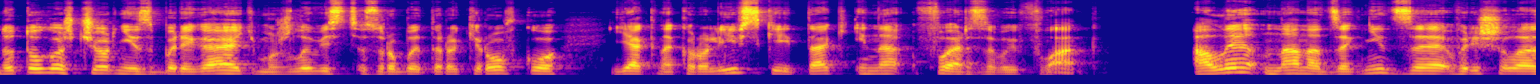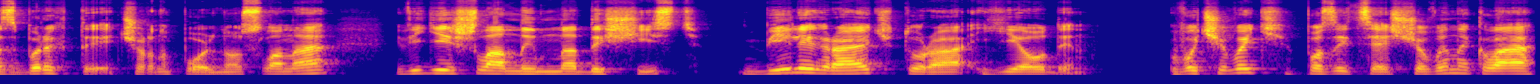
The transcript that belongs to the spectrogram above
До того ж, чорні зберігають можливість зробити рокіровку як на королівський, так і на ферзовий фланг. Але Нана Дзагнідзе вирішила зберегти чорнопольного слона, відійшла ним на d6, білі грають тура Е1. Вочевидь, позиція, що виникла,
